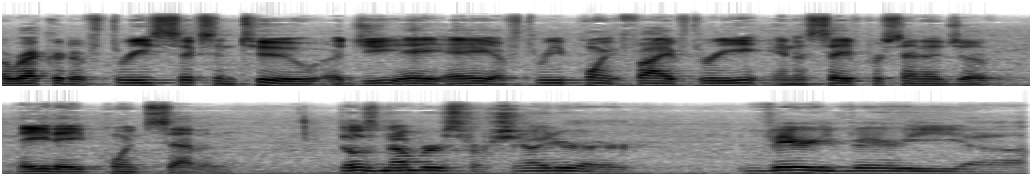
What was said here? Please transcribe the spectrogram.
a record of 3, 6, and 2, a GAA of 3.53, and a save percentage of 88.7. those numbers for Schneider are very, very uh,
